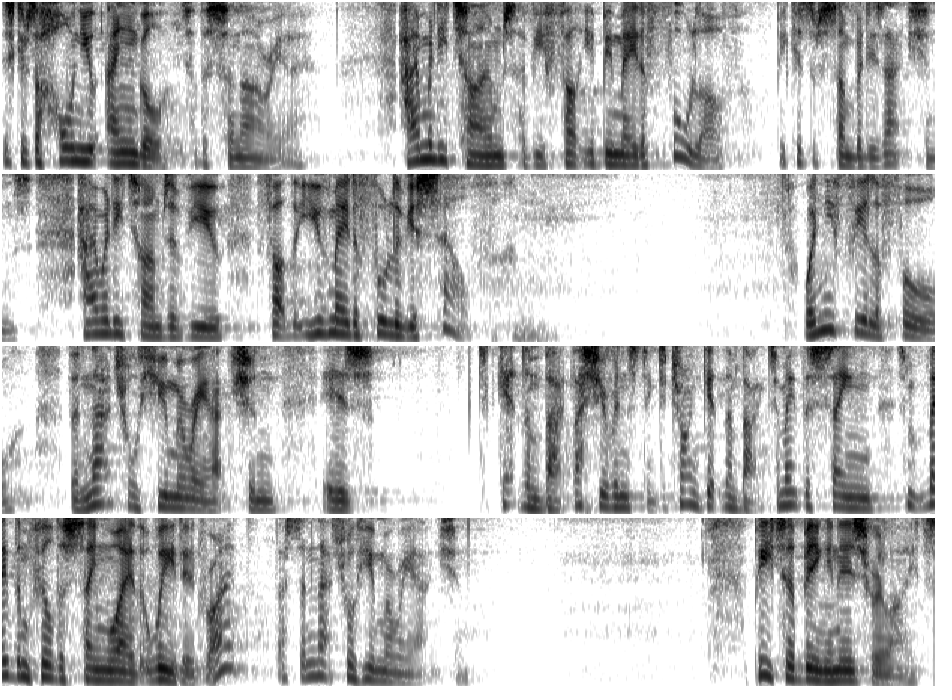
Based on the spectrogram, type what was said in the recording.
This gives a whole new angle to the scenario. How many times have you felt you've been made a fool of because of somebody's actions? How many times have you felt that you've made a fool of yourself? When you feel a fool, the natural human reaction is to get them back. That's your instinct, to try and get them back, to make, the same, make them feel the same way that we did, right? That's the natural human reaction. Peter, being an Israelite,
